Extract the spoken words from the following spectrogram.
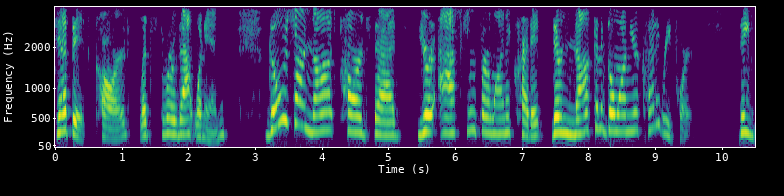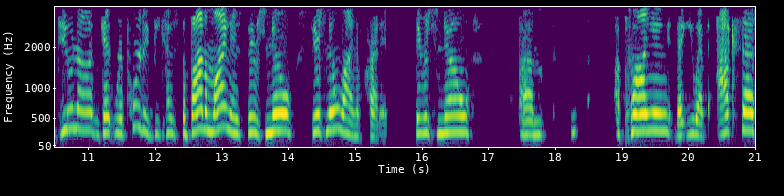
debit card. Let's throw that one in. Those are not cards that you're asking for a line of credit. They're not going to go on your credit report. They do not get reported because the bottom line is there's no there's no line of credit. There is no um, applying that you have access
